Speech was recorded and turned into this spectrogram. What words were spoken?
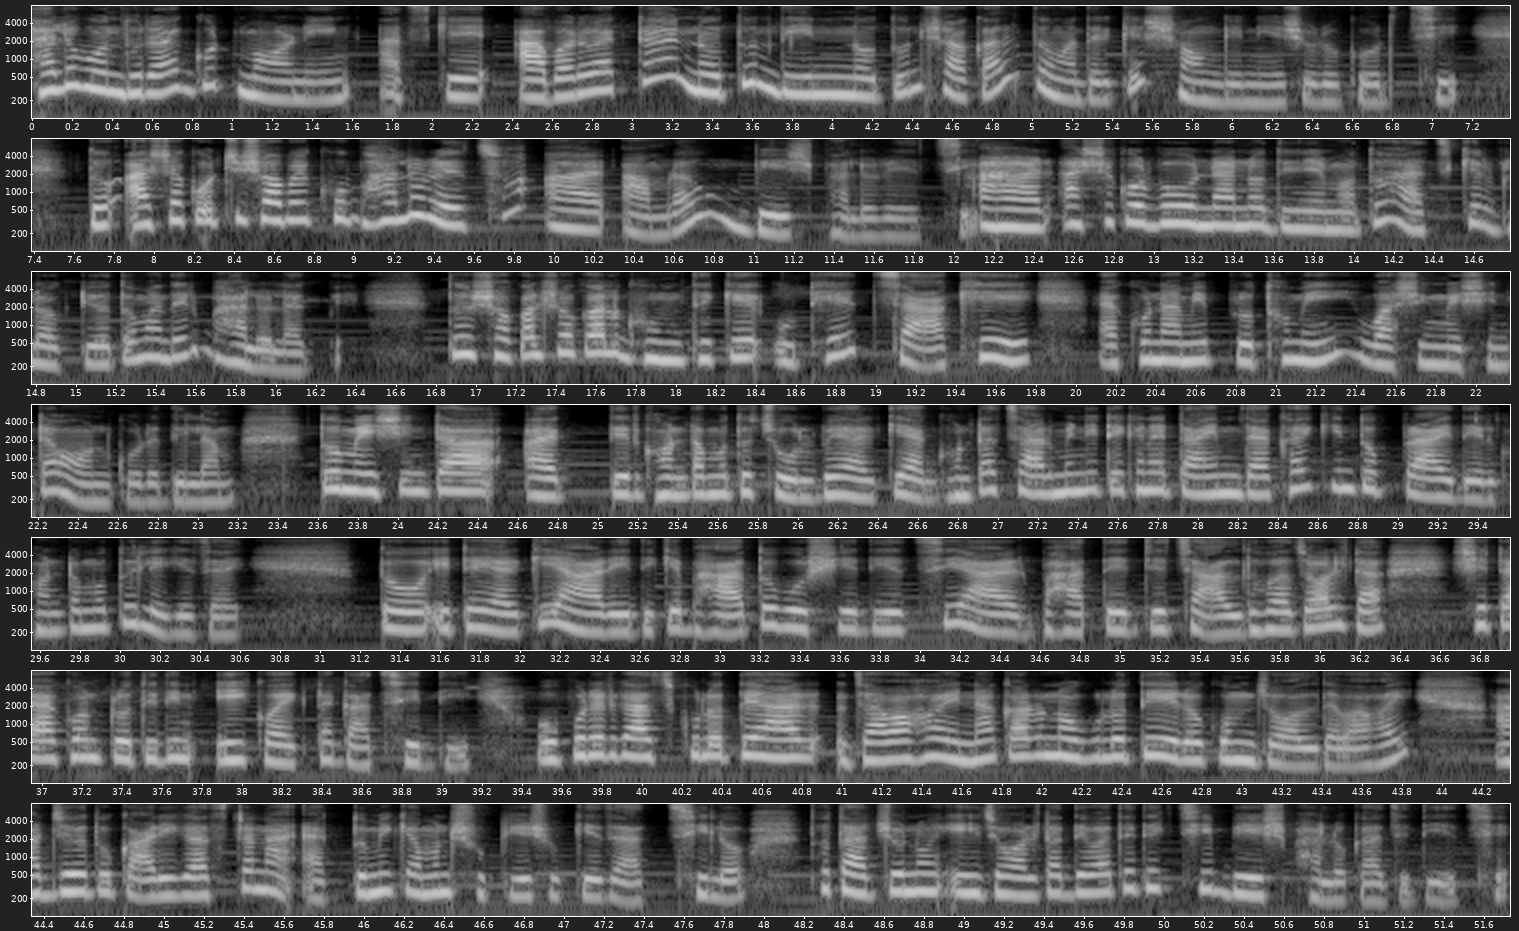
Hello বন্ধুরা, good morning. আজকে আবারও একটা নতুন দিন, নতুন সকাল তোমাদেরকে সঙ্গে নিয়ে শুরু করছি। তো আশা করছি সবাই খুব ভালো রয়েছ আর আমরাও বেশ ভালো রয়েছি। আর আশা করব অন্যান্য দিনের মতো আজকের ব্লগটিও তোমাদের ভালো লাগবে। তো সকাল সকাল ঘুম থেকে উঠে চা খেয়ে এখন আমি প্রথমেই ওয়াশিং মেশিনটা অন করে দিলাম। তো মেশিনটা এক দেড় ঘণ্টা মতো চলবে আর কি, এক ঘণ্টা চার মিনিট এখানে টাইম দেখায়, কিন্তু প্রায় দেড় ঘণ্টা মতো লেগে যায়। তো এটাই আর কি। আর এদিকে ভাতও বসিয়ে দিয়েছি। আর ভাতের যে চাল ধোয়া জলটা, সেটা এখন প্রতিদিন এই কয়েকটা গাছে দিই। ওপরের গাছগুলোতে আর যাওয়া হয় না, কারণ ওগুলোতে এরকম জল দেওয়া হয়। আর যেহেতু কারি গাছটা না একদমই কেমন শুকিয়ে শুকিয়ে যাচ্ছিল, তো তার জন্য এই জলটা দেওয়াতে দেখছি বেশ ভালো কাজে দিয়েছে।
